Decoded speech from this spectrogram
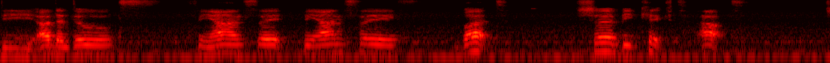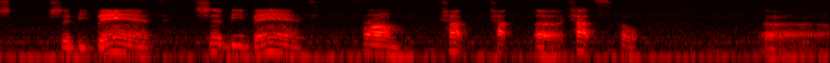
the other dude's fiance fiance's butt should be kicked out. Sh- Should be banned. Should be banned from Cop, Cop, uh, Costco. Uh,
